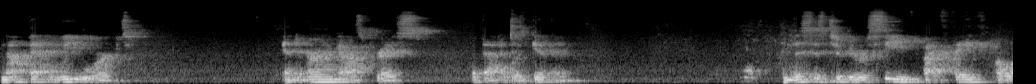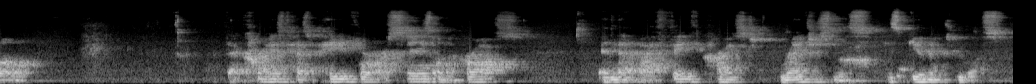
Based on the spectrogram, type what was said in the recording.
Not that we worked and earned God's grace, but that it was given. And this is to be received by faith alone. That Christ has paid for our sins on the cross, and that by faith Christ's righteousness is given to us.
